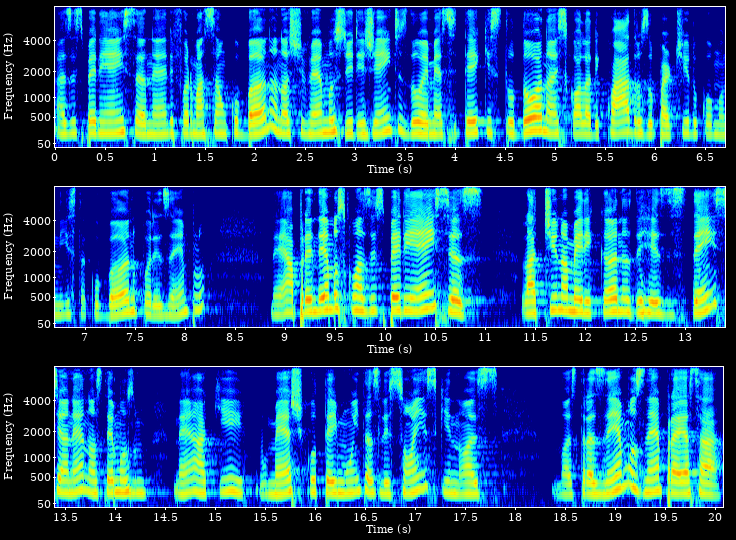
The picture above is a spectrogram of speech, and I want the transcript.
as experiências né, de formação cubana. Nós tivemos dirigentes do MST que estudou na escola de quadros do Partido Comunista Cubano, por exemplo. Né, aprendemos com as experiências latino-americanas de resistência. Né, nós temos né? Aqui, o México tem muitas lições que nós, nós trazemos né, para essa,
